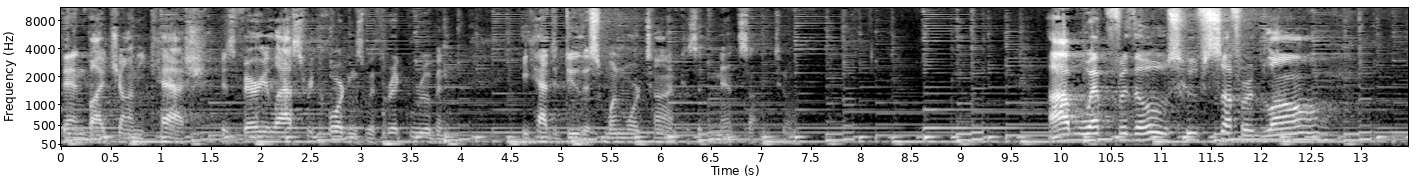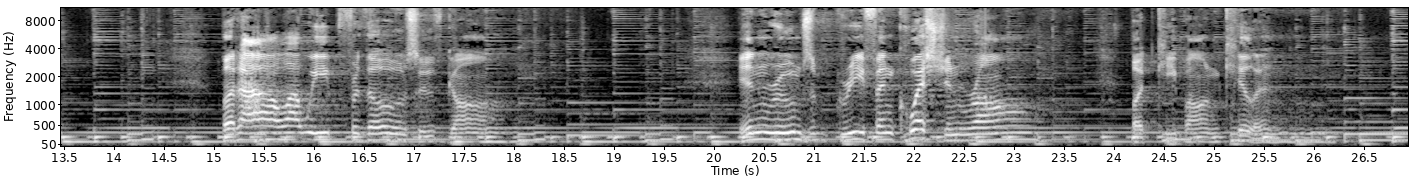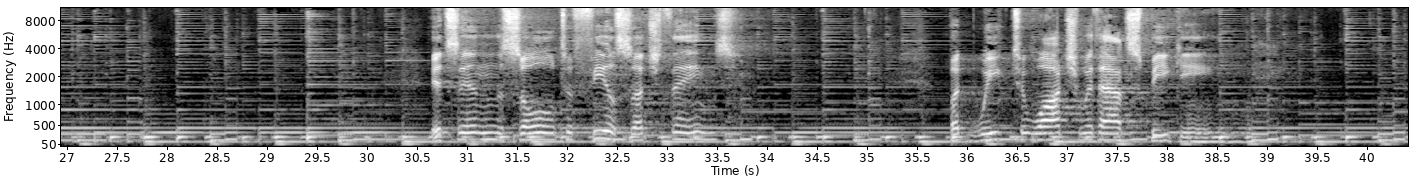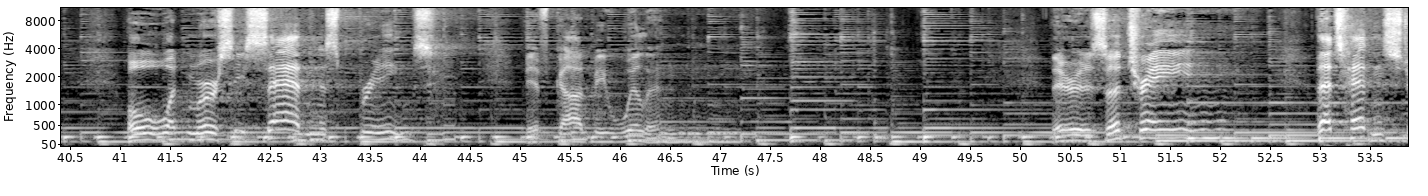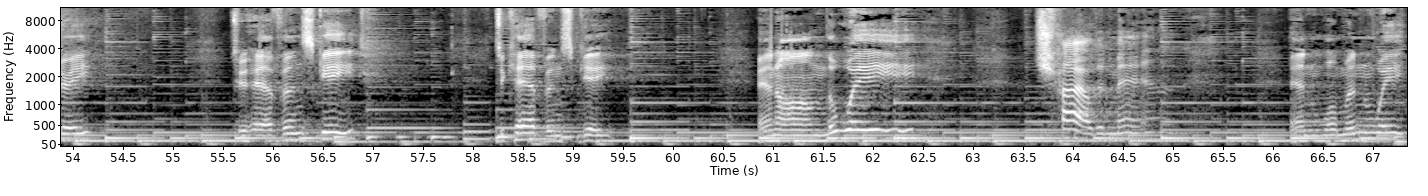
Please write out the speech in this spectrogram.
then by Johnny Cash. His very last recordings with Rick Rubin. He had to do this one more time because it meant something to him. I've wept for those who've suffered long, but how I weep for those who've gone. in rooms of grief and question wrong, but keep on killing. It's in the soul to feel such things, but weak to watch without speaking. Oh, what mercy sadness brings, if God be willing. There is a train that's heading straight to heaven's gate, to heaven's gate. And on the way, child and man and woman wait,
